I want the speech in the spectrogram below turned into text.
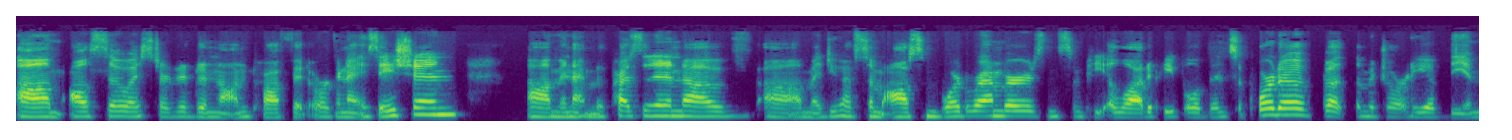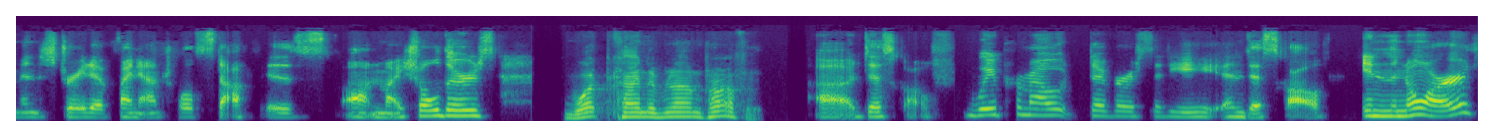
Um, also, I started a nonprofit organization um, and I'm the president of. Um, I do have some awesome board members, and some a lot of people have been supportive, but the majority of the administrative financial stuff is on my shoulders. What kind of nonprofit? Uh, disc golf. We promote diversity in disc golf. In the north,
